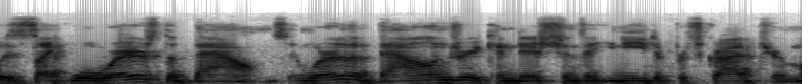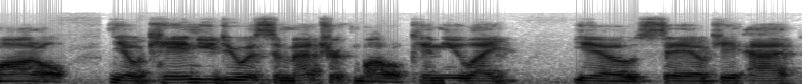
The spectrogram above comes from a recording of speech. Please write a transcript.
was like, well, where's the bounds and where are the boundary conditions that you need to prescribe to your model? You know, can you do a symmetric model? Can you like, you know, say, okay, at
